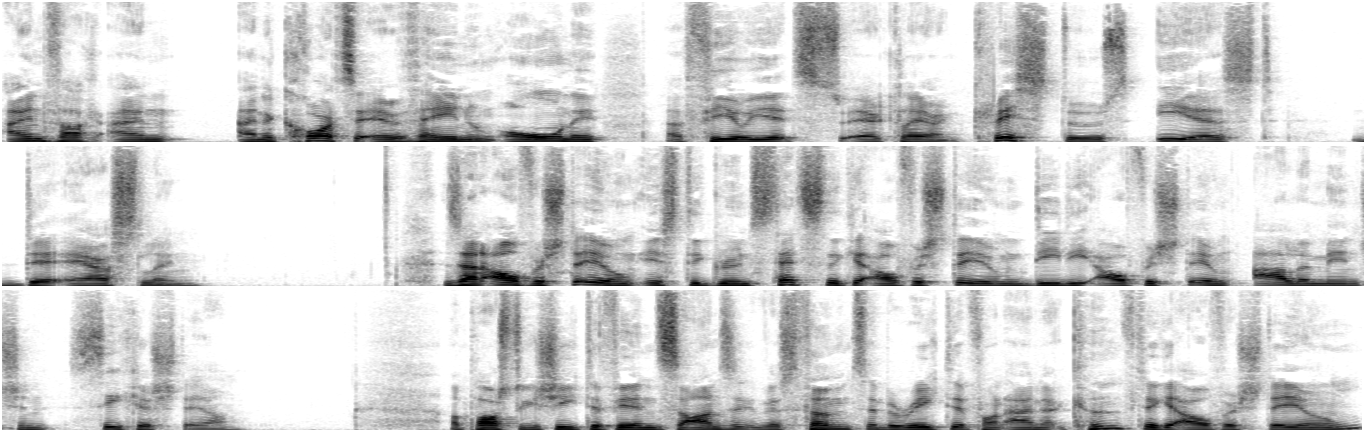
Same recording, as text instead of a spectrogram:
einfach ein, eine kurze Erwähnung, ohne viel jetzt zu erklären. Christus ist der Erstling. Seine Auferstehung ist die grundsätzliche Auferstehung, die die Auferstehung aller Menschen sicherstellen. Apostelgeschichte 24, Vers 15 berichtet von einer künftigen Auferstehung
